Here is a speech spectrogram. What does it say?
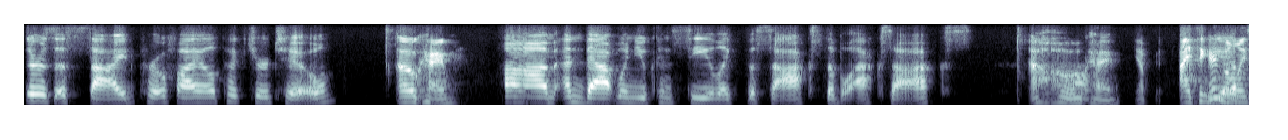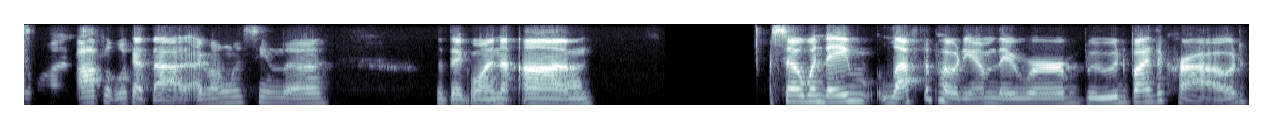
there's a side profile picture too. Okay. Um, and that one you can see like the socks, the black socks. Oh, okay. Yep. I think I've only I'll have to look at that. I've only seen the the big one. Um, so when they left the podium, they were booed by the crowd.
